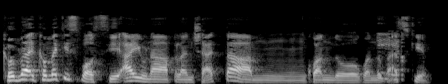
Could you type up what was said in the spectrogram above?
Come, come ti sposti? Hai una plancetta mm, quando, quando peschi?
